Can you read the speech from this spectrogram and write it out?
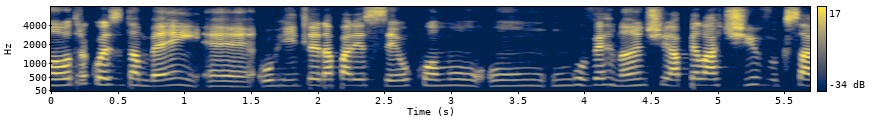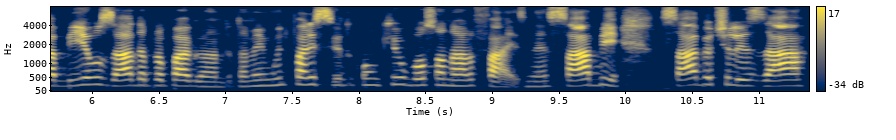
Uma outra coisa também, é, o Hitler apareceu como um, um, governante apelativo que sabia usar da propaganda, também muito parecido com o que o Bolsonaro faz, né? Sabe, sabe utilizar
